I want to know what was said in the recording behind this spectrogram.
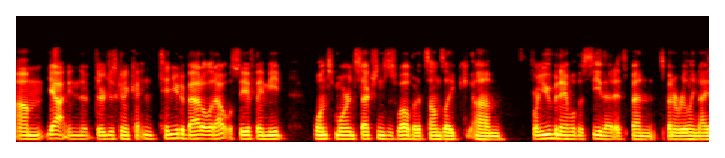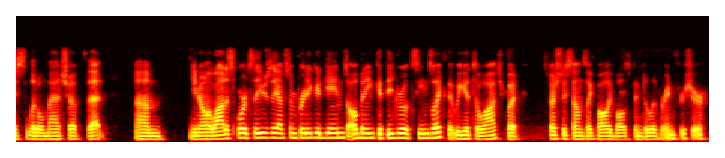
um, yeah, I mean, they're, they're just going to continue to battle it out. We'll see if they meet once more in sections as well. But it sounds like um, from you've been able to see that it's been it's been a really nice little matchup that. Um, you know, a lot of sports they usually have some pretty good games. Albany Cathedral, it seems like that we get to watch, but especially sounds like volleyball's been delivering for sure.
